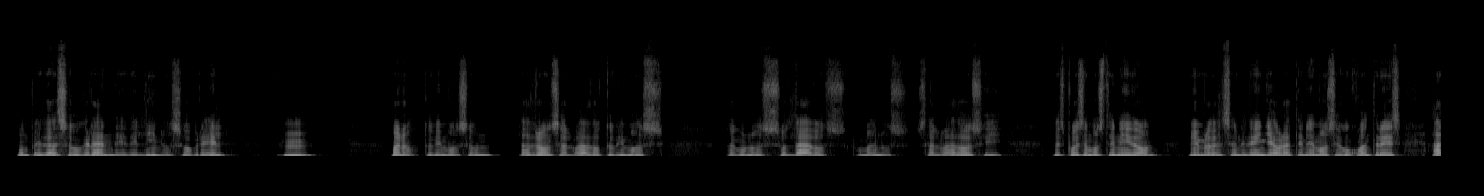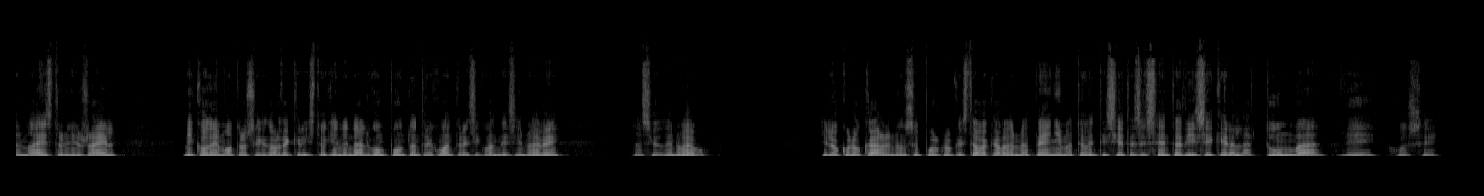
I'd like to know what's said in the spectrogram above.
un pedazo grande de lino sobre él. Hmm. Bueno, tuvimos un ladrón salvado, tuvimos algunos soldados romanos salvados y después hemos tenido miembro del Sanedrín, y ahora tenemos, según Juan 3, al maestro en Israel, Nicodemo, otro seguidor de Cristo, quien en algún punto entre Juan 3 y Juan 19 nació de nuevo. Y lo colocaron en un sepulcro que estaba acabado en una peña, y Mateo 27, 60 dice que era la tumba de José.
